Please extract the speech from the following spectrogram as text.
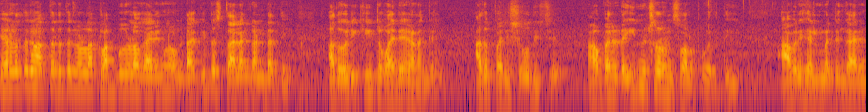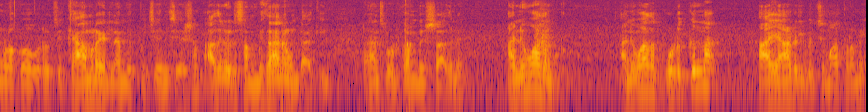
കേരളത്തിലും അത്തരത്തിലുള്ള ക്ലബ്ബുകളോ കാര്യങ്ങളോ ഉണ്ടാക്കിയിട്ട് സ്ഥലം കണ്ടെത്തി അത് ഒരുക്കിയിട്ട് വരികയാണെങ്കിൽ അത് പരിശോധിച്ച് അവരുടെ ഇൻഷുറൻസ് ഉറപ്പുവരുത്തി അവർ ഹെൽമറ്റും കാര്യങ്ങളൊക്കെ ഉറച്ച് ക്യാമറയെല്ലാം വെപ്പിച്ചതിന് ശേഷം അതിനൊരു സംവിധാനം ഉണ്ടാക്കി ട്രാൻസ്പോർട്ട് കമ്മീഷണർ അതിന് അനുവാദം കൊടുക്കും. അനുവാദം കൊടുക്കുന്ന ആ യാർഡിൽ വെച്ച് മാത്രമേ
